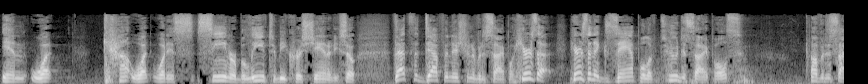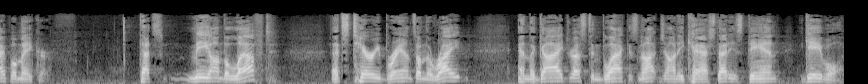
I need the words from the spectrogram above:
in what, what, what is seen or believed to be Christianity. So that's the definition of a disciple. Here's, a, here's an example of two disciples of a disciple maker. That's me on the left. That's Terry Brands on the right. And the guy dressed in black is not Johnny Cash. That is Dan Gable.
